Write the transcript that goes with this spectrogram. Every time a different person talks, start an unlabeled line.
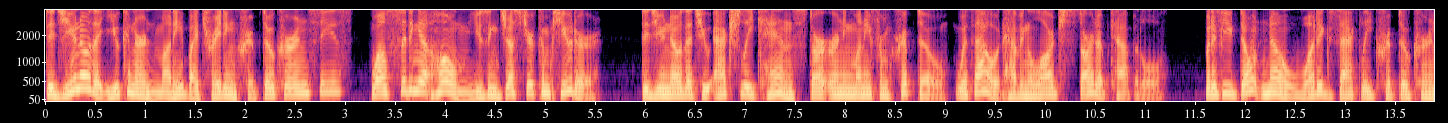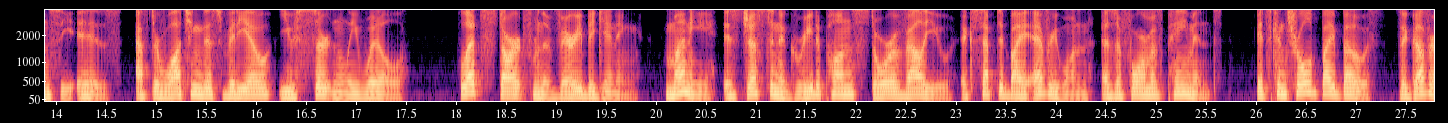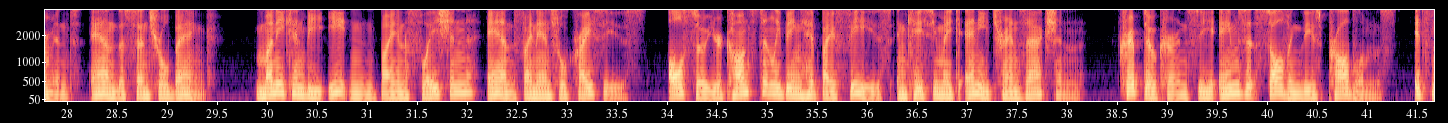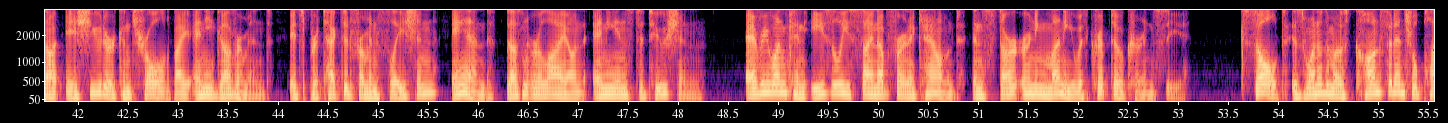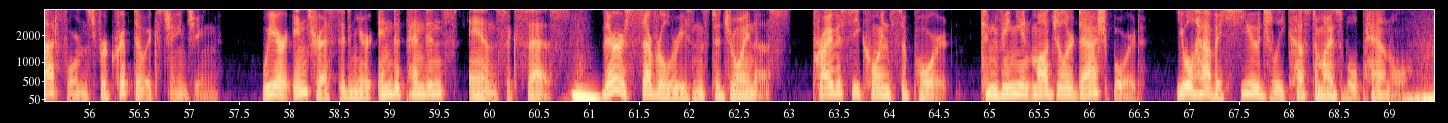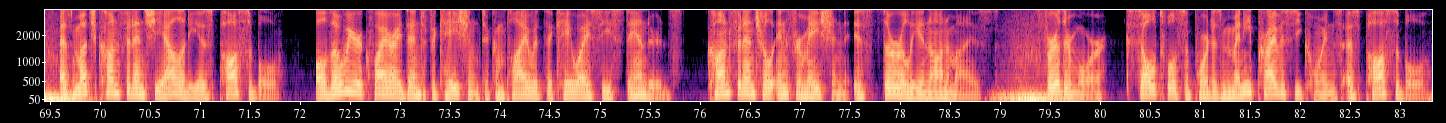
Did you know that you can earn money by trading cryptocurrencies while sitting at home using just your computer? Did you know that you actually can start earning money from crypto without having a large startup capital? But if you don't know what exactly cryptocurrency is, after watching this video, you certainly will. Let's start from the very beginning. Money is just an agreed upon store of value accepted by everyone as a form of payment. It's controlled by both the government and the central bank. Money can be eaten by inflation and financial crises. Also, you're constantly being hit by fees in case you make any transaction. Cryptocurrency aims at solving these problems. It's not issued or controlled by any government, it's protected from inflation, and doesn't rely on any institution. Everyone can easily sign up for an account and start earning money with cryptocurrency. Xalt is one of the most confidential platforms for crypto exchanging. We are interested in your independence and success. There are several reasons to join us. Privacy coin support, convenient modular dashboard. You will have a hugely customizable panel. As much confidentiality as possible. Although we require identification to comply with the KYC standards, confidential information is thoroughly anonymized. Furthermore, Xalt will support as many privacy coins as possible,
